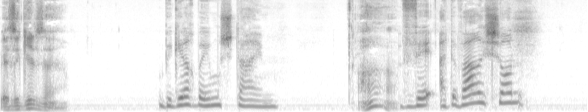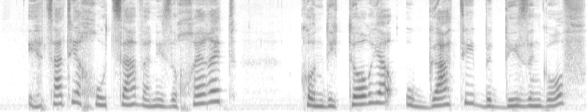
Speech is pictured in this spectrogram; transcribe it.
באיזה גיל זה היה? בגיל 42. אה, והדבר הראשון, יצאתי החוצה, ואני זוכרת קונדיטוריה עוגתי בדיזנגוף,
